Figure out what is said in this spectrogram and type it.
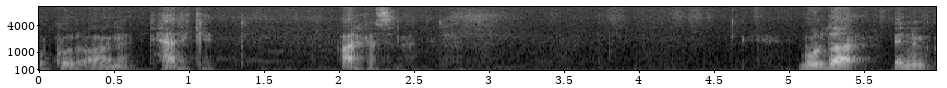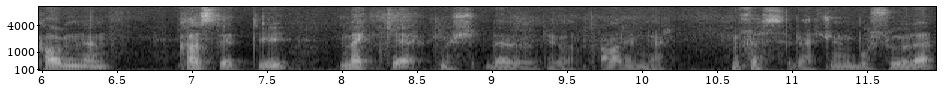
bu Kur'an'ı terk etti. Arkasına attı. Burada benim kavmimden kastettiği Mekke müşrikleri diyor alimler, müfessirler. Çünkü bu sure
